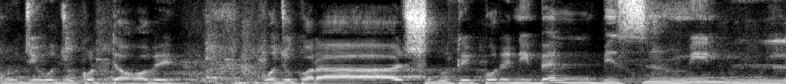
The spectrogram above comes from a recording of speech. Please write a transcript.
অনুযায়ী অজু করতে হবে। অজু করা শুরুতে পড়ে নিবেন, বিসমিল্লাহির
